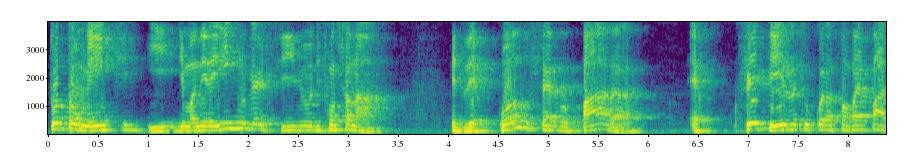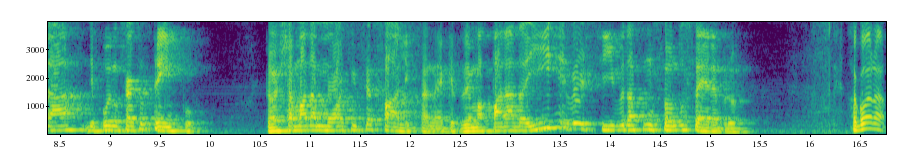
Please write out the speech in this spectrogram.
totalmente e de maneira irreversível de funcionar. Quer dizer, quando o cérebro para, é certeza que o coração vai parar depois de um certo tempo. Então é chamada morte encefálica, né? Quer dizer, uma parada irreversível da função do cérebro. Agora,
